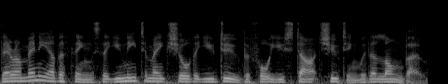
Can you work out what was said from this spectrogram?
There are many other things that you need to make sure that you do before you start shooting with a longbow.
